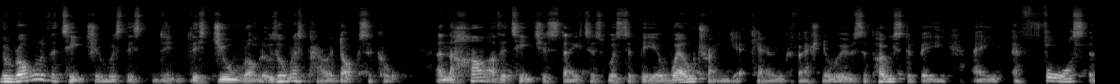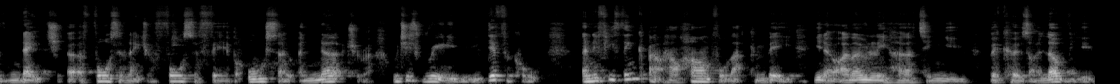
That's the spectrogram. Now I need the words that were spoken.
the role of the teacher was this this dual role. It was almost paradoxical and the heart of the teacher's status was to be a well trained yet caring professional. It was supposed to be a, a force of nature, a force of nature, a force of fear, but also a nurturer, which is really, really difficult. And if you think about how harmful that can be, you know, I'm only hurting you because I love you.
